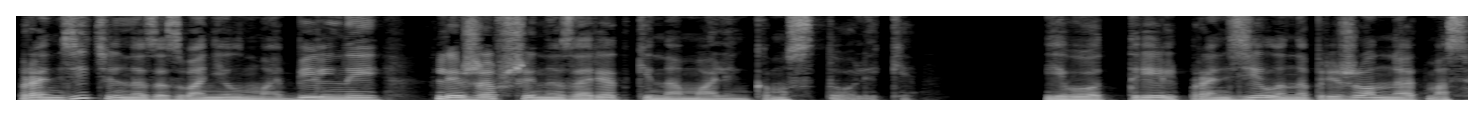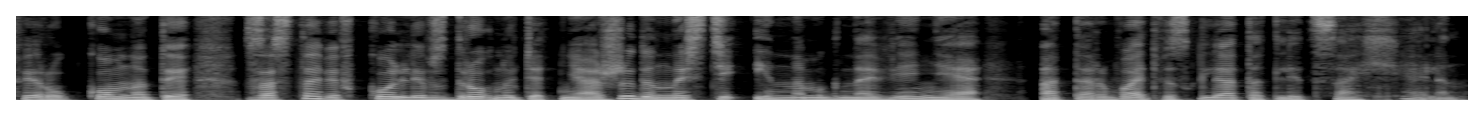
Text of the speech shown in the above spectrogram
Пронзительно зазвонил мобильный, лежавший на зарядке на маленьком столике. Его трель пронзила напряженную атмосферу комнаты, заставив Колли вздрогнуть от неожиданности и на мгновение оторвать взгляд от лица Хелен.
